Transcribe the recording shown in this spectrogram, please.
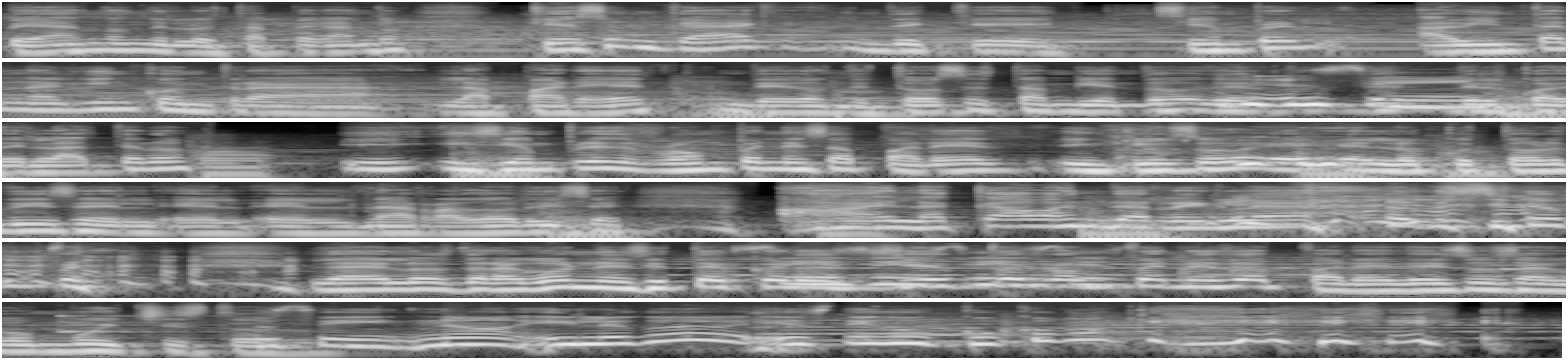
vean dónde lo está pegando, que es un gag de que siempre avientan a alguien contra la pared de donde todos están viendo de- de- Sí. del cuadrilátero y, y siempre rompen esa pared. Incluso el, el locutor dice, el, el- el narrador dice, ay, la acaban de arreglar siempre. La de los dragones, ¿sí te acuerdas? sí, siempre sí, rompen esa pared, eso es algo muy chistoso. Sí, no, y luego este Goku como que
